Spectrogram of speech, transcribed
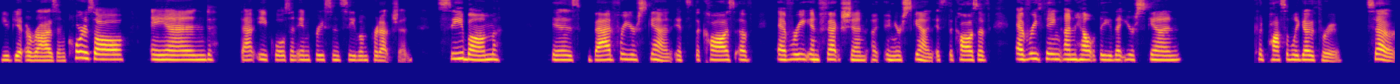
you get a rise in cortisol, and that equals an increase in sebum production. Sebum is bad for your skin. It's the cause of every infection uh, in your skin. It's the cause of everything unhealthy that your skin could possibly go through. So,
